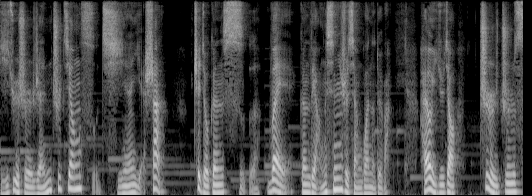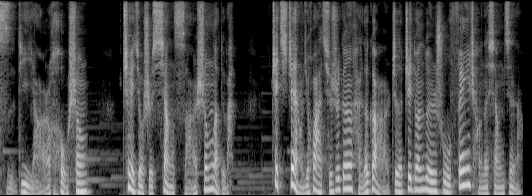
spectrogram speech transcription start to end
一句是“人之将死，其言也善”，这就跟死、胃、跟良心是相关的，对吧？还有一句叫“置之死地而后生”，这就是向死而生了，对吧？这这两句话其实跟海德格尔这这段论述非常的相近啊。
